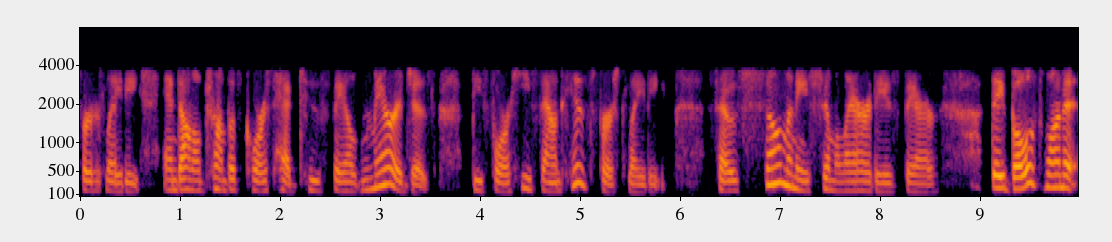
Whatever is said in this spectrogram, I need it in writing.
first lady, and Donald Trump, of course, had two failed marriages before he found his first lady. So, so many similarities there. They both wanted,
